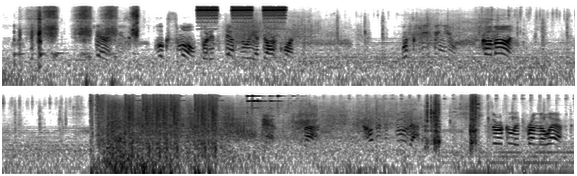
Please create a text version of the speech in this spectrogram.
There it is. Looks small, but it's definitely a dark one. What's keeping you? Come on! Damn, fast. How did it do that? Circle it from the left.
